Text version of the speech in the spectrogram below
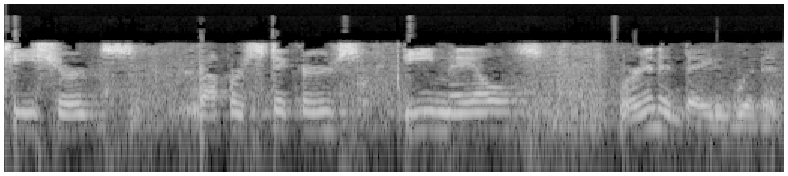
t-shirts, bumper stickers, emails. We're inundated with it.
